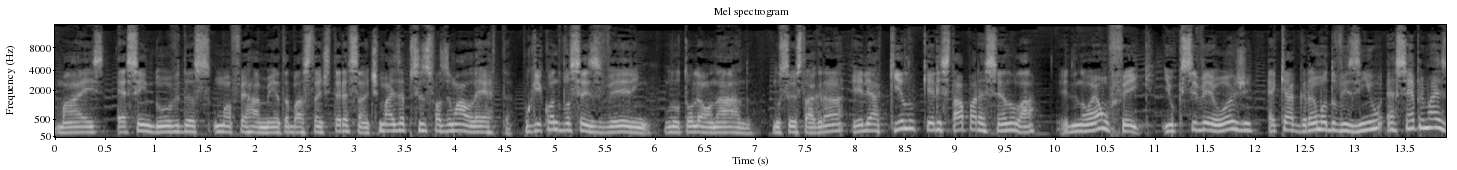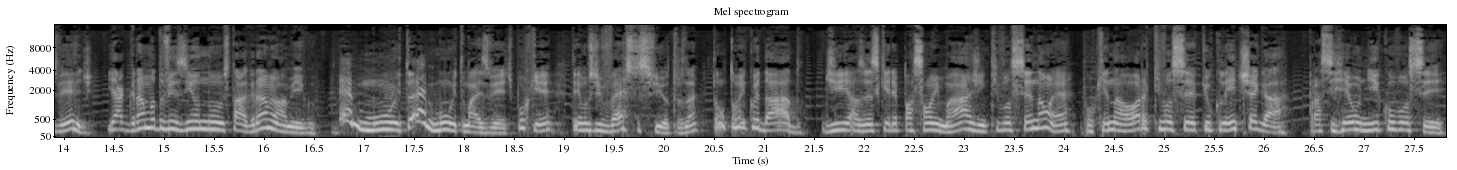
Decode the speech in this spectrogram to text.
mas é sem dúvidas uma ferramenta bastante interessante. Mas é preciso fazer um alerta, porque quando vocês verem o Dr. Leonardo no seu Instagram, ele é aquilo que ele está aparecendo lá. Ele não é um fake. E o que se vê hoje é que a grama do vizinho é sempre mais verde. E a grama do vizinho no Instagram, meu amigo, é muito, é muito mais verde. Porque temos diversos filtros, né? Então tome cuidado de às vezes querer passar uma imagem que você não é. Porque na hora que você que o cliente chegar para se reunir com você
